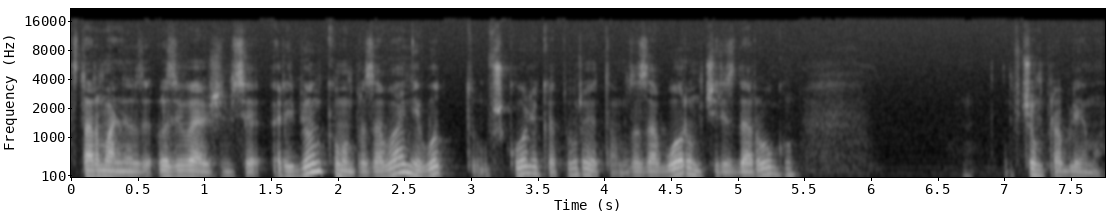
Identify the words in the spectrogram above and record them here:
с нормально раз- развивающимся ребенком образование вот в школе, которая там за забором, через дорогу. В чем проблема?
